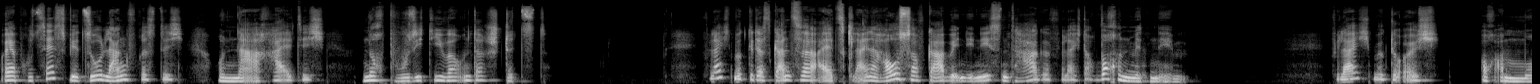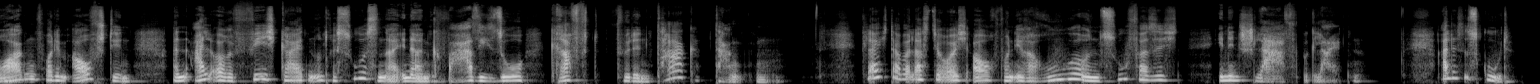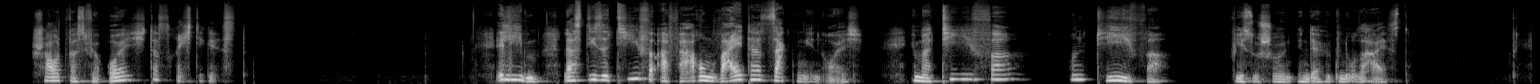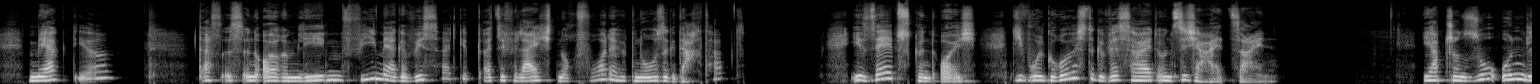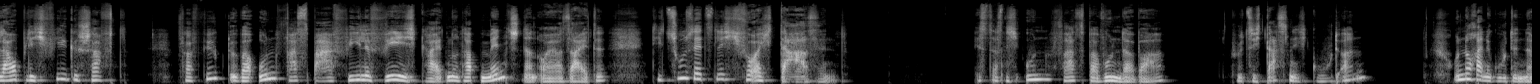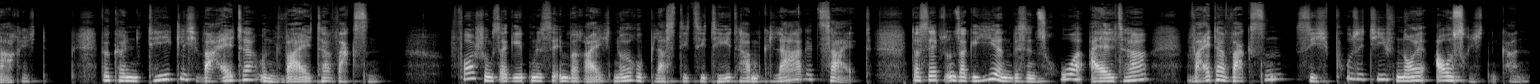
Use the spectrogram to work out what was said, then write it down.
Euer Prozess wird so langfristig und nachhaltig noch positiver unterstützt. Vielleicht mögt ihr das Ganze als kleine Hausaufgabe in die nächsten Tage, vielleicht auch Wochen mitnehmen. Vielleicht mögt ihr euch auch am Morgen vor dem Aufstehen an all eure Fähigkeiten und Ressourcen erinnern, quasi so Kraft für den Tag tanken. Vielleicht aber lasst ihr euch auch von ihrer Ruhe und Zuversicht in den Schlaf begleiten. Alles ist gut. Schaut, was für euch das Richtige ist. Ihr Lieben, lasst diese tiefe Erfahrung weiter sacken in euch. Immer tiefer und tiefer, wie es so schön in der Hypnose heißt. Merkt ihr, dass es in eurem Leben viel mehr Gewissheit gibt, als ihr vielleicht noch vor der Hypnose gedacht habt? Ihr selbst könnt euch die wohl größte Gewissheit und Sicherheit sein. Ihr habt schon so unglaublich viel geschafft, verfügt über unfassbar viele Fähigkeiten und habt Menschen an eurer Seite, die zusätzlich für euch da sind. Ist das nicht unfassbar wunderbar? Fühlt sich das nicht gut an? Und noch eine gute Nachricht. Wir können täglich weiter und weiter wachsen. Forschungsergebnisse im Bereich Neuroplastizität haben klar gezeigt, dass selbst unser Gehirn bis ins hohe Alter weiter wachsen, sich positiv neu ausrichten kann.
